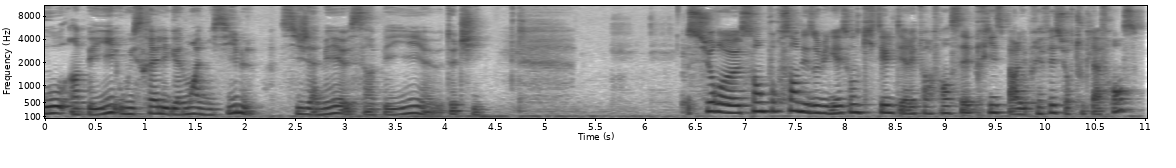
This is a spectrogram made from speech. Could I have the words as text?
ou un pays où il serait légalement admissible si jamais euh, c'est un pays euh, touchy. Sur 100% euh, des obligations de quitter le territoire français prises par les préfets sur toute la France,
